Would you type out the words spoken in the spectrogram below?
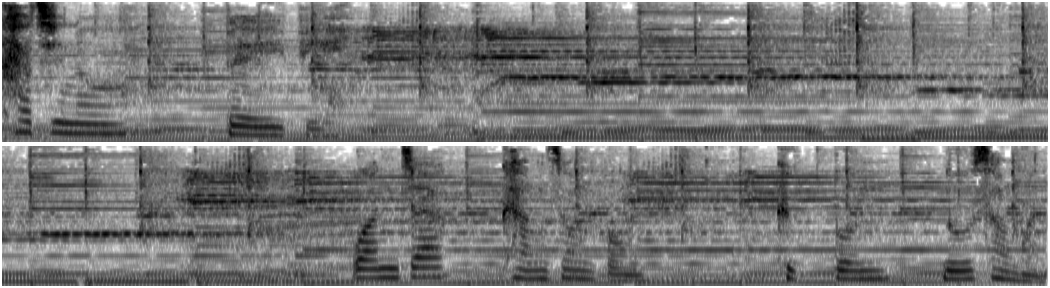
카지노 베이비 원작 강성봉 극본 노성원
